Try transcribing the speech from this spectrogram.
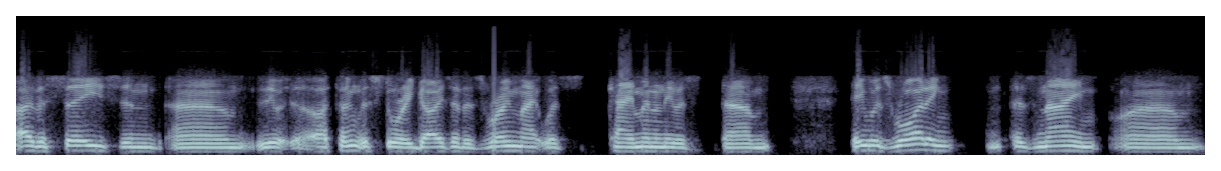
overseas, and um, I think the story goes that his roommate was came in and he was um, he was writing his name um,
